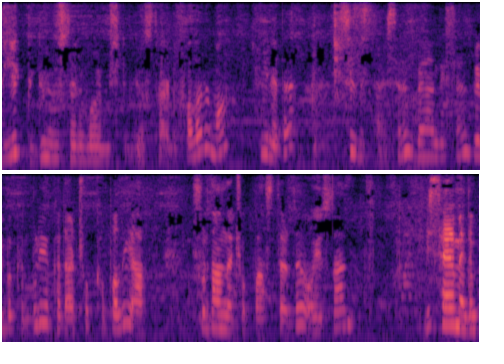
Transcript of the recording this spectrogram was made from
büyük bir göğüslerim varmış gibi gösterdi falan ama yine de siz isterseniz beğendiyseniz bir bakın buraya kadar çok kapalı ya şuradan da çok bastırdı o yüzden bir sevmedim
